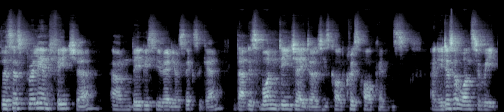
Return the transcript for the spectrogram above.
There's this brilliant feature um, on BBC Radio 6 again that this one DJ does. He's called Chris Hawkins, and he does it once a week,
